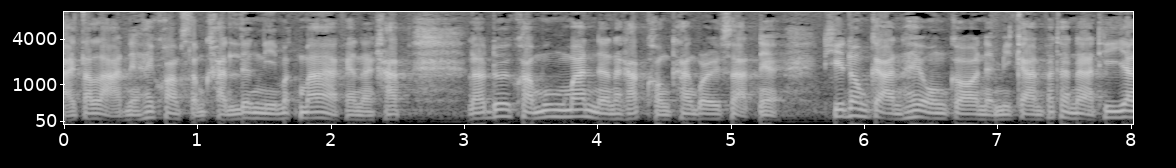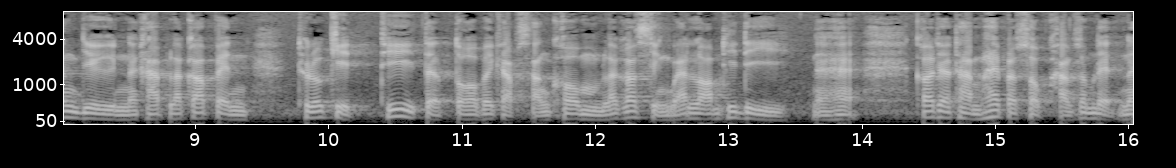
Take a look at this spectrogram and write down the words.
ลาย ๆ ตลาดเนี่ยให้ความสำคัญเรื่องนี้มากๆนะครับ แล้วด้วยความมุ่งมั่นนะครับของทางบริษัทเนี่ยที่ต้องการให้องค์กรเนี่ยมีการพัฒนาที่ยั่งยืนนะครับ แล้วก็เป็นธุรกิจที่เติบโตไปกับสังคม แล้วก็สิ่งแวดล้อมที่ดีนะฮะก็จะทำให้ประสบความสำเร็จใน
